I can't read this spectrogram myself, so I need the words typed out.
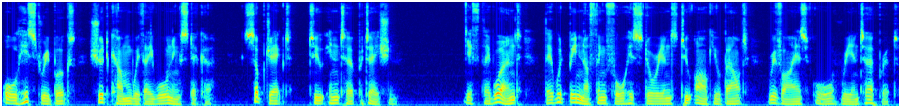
All history books should come with a warning sticker, subject to interpretation. If they weren't, there would be nothing for historians to argue about, revise, or reinterpret.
